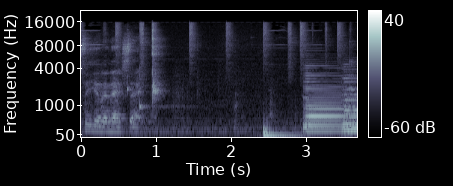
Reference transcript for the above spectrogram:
see you in the next segment.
